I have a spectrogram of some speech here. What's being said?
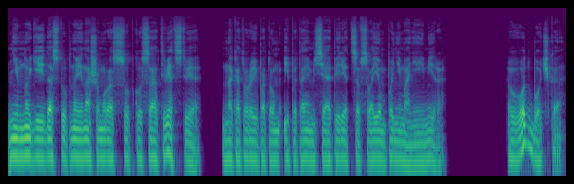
немногие доступные нашему рассудку соответствия, на которые потом и пытаемся опереться в своем понимании мира? Вот бочка,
